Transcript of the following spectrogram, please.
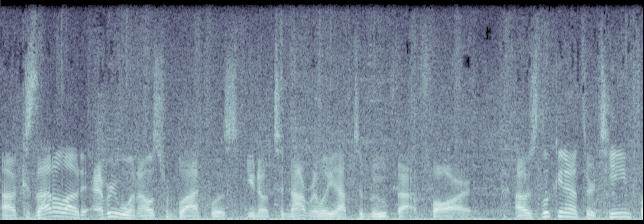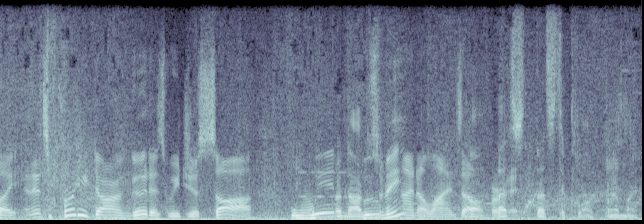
Because that allowed everyone else from Blacklist, you know, to not really have to move that far. I was looking at their team fight, and it's pretty darn good as we just saw. When But not to Boom me? kind of lines Oh, up for that's it. that's the clone. Never mind.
